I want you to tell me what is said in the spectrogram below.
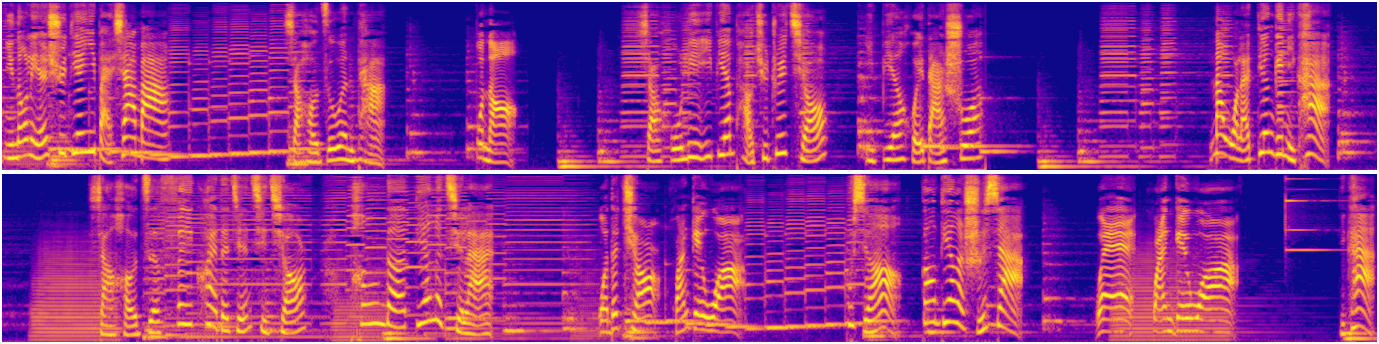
你能连续颠一百下吗？小猴子问他：“不能。”小狐狸一边跑去追球，一边回答说：“那我来颠给你看。”小猴子飞快地捡起球，砰地颠了起来。我的球还给我！不行，刚颠了十下。喂，还给我！你看，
